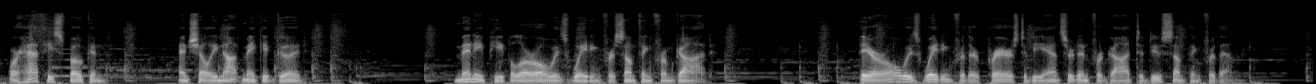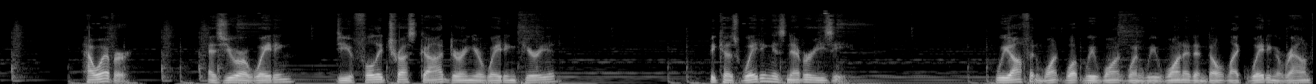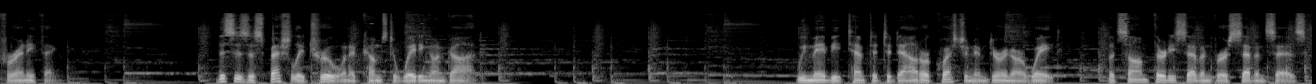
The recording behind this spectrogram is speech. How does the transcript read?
Or hath he spoken, and shall he not make it good? Many people are always waiting for something from God. They are always waiting for their prayers to be answered and for God to do something for them. However, as you are waiting, do you fully trust God during your waiting period? Because waiting is never easy. We often want what we want when we want it and don't like waiting around for anything. This is especially true when it comes to waiting on God. We may be tempted to doubt or question Him during our wait, but Psalm 37 verse 7 says,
